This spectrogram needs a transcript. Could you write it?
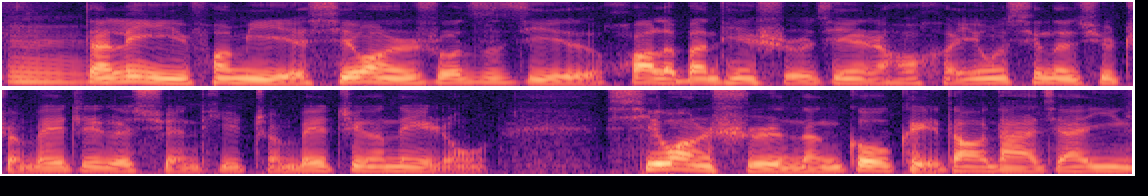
嗯，但另一方面，也希望是说自己花了半天时间，然后很用心的去准备这个选题，准备这个内容，希望是能够给到大家一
